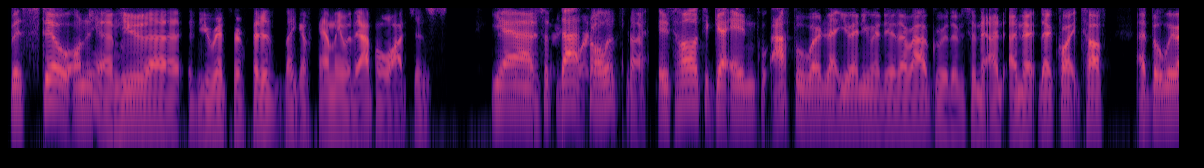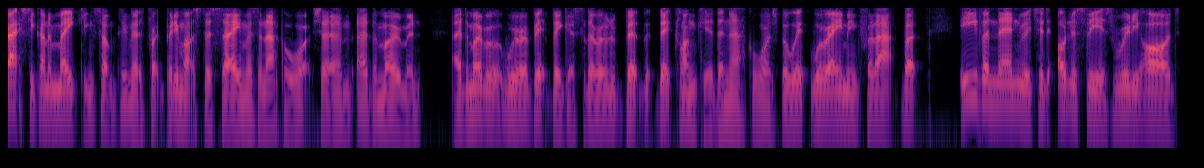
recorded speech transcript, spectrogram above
But still, honestly, yeah, if you uh, if you retrofitted like a family with Apple watches, yeah, so that's all. That it's hard to get in. Apple won't let you anywhere near their algorithms, and and, and they're, they're quite tough. Uh, but we're actually kind of making something that's pretty much the same as an Apple Watch um, at the moment. At the moment, we're a bit bigger, so they're a bit bit clunkier than an Apple Watch, but we're we're aiming for that. But even then, Richard, honestly, it's really hard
